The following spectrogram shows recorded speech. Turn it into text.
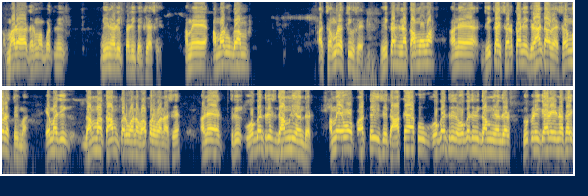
બાબતે મારા ધર્મપત્ની બિનહરીફ તરીકે જ્યાં છે. અમે અમારું ગામ આ સમરસ થયું છે. વિકાસના કામોમાં અને જે કાંઈ સરકારની ગ્રાન્ટ આવે સમરસથીમાં એમાંથી ગામમાં કામ કરવાના વાપરવાના છે. અને ત્રી ઓગણત્રીસ ગામની અંદર, અમે એવો પાઠ કહીએ છીએ કે આખે આખું ઓગણત્રીસ ઓગણત્રીસ ગામની અંદર ચૂંટણી ક્યારેય ન થાય,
